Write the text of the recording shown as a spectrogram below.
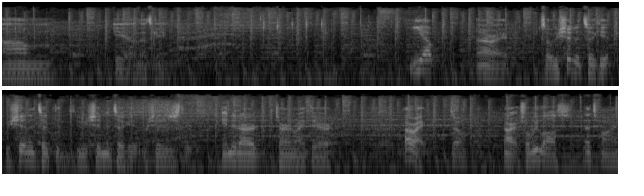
Um, yeah, that's game. Yep. All right. So we shouldn't have took it. We shouldn't have took the. We shouldn't have took it. We should have just ended our turn right there. All right. So, all right. So we lost. That's fine.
